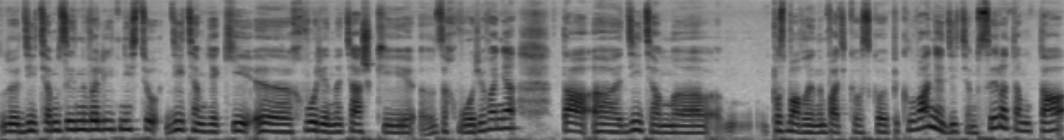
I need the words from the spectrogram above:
дітям з інвалідністю, дітям, які е, хворі на тяжкі захворювання, та дітям позбавленим батьківського піклування, дітям-сиротам та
